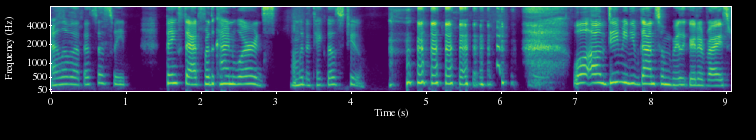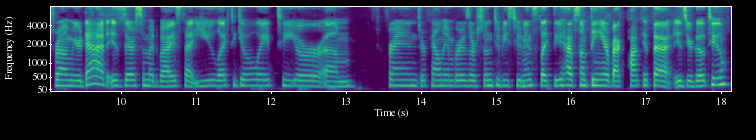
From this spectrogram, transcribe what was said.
I love that. That's so sweet. Thanks, Dad, for the kind words. I'm going to take those too. well, um, Damien, you've gotten some really great advice from your dad. Is there some advice that you like to give away to your um, friends or family members or soon to be students? Like, do you have something in your back pocket that is your go to?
